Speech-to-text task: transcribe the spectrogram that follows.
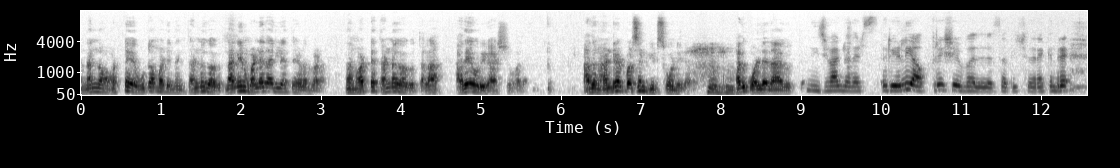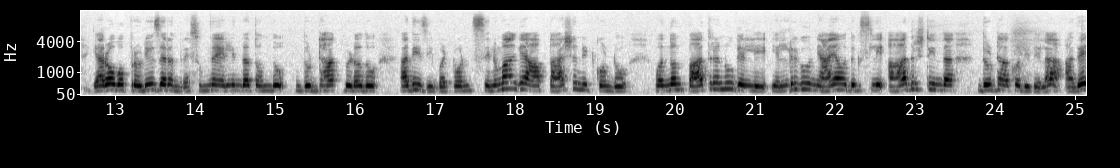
ನನ್ನ ಹೊಟ್ಟೆ ಊಟ ಮಾಡಿ ನಂಗೆ ತಣ್ಣಗಾಗುತ್ತೆ. ನಾನೇನು ಒಳ್ಳೇದಾಗ್ಲಿ ಅಂತ ಹೇಳೋದು ಬೇಡ. ನನ್ನ ಹೊಟ್ಟೆ ತಣ್ಣಗಾಗುತ್ತಲ್ಲ ಅದೇ ಅವ್ರಿಗೆ ಆಶೀರ್ವಾದ. ಅದನ್ನ ಹಂಡ್ರೆಡ್ ಪರ್ಸೆಂಟ್ ಗಿಟ್ಸ್ಕೊಂಡಿದ್ದಾರೆ ಅದಕ್ಕೆ ಒಳ್ಳೇದಾಗುತ್ತೆ. ನಿಜವಾಗ್ಲೂ that's really appreciable Satish sir ಯಾಕಂದ್ರೆ ಯಾರೋ ಒಬ್ಬ ಪ್ರೊಡ್ಯೂಸರ್ ಅಂದ್ರೆ ಸುಮ್ಮನೆ ಎಲ್ಲಿಂದ ತಂದು ದುಡ್ಡು ಹಾಕ್ಬಿಡೋದು ಅದ್ ಈಸಿ ಬಟ್ ಒಂದು ಸಿನಿಮಾಗೆ ಆ ಪ್ಯಾಷನ್ ಇಟ್ಕೊಂಡು ಒಂದೊಂದು ಪಾತ್ರನೂ ಗೆಲ್ಲಿ ಎಲ್ರಿಗೂ ನ್ಯಾಯ ಒದಗಿಸ್ಲಿ ಆ ದೃಷ್ಟಿಯಿಂದ ದುಡ್ಡು ಹಾಕೋದಿದೆಯಲ್ಲ ಅದೇ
